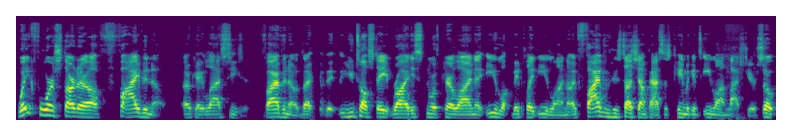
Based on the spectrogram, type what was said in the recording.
Wake Forest started off 5 and 0, okay, last season. 5 and 0. Like Utah State, Rice, North Carolina, Elon, they played Elon. Like five of his touchdown passes came against Elon last year. So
